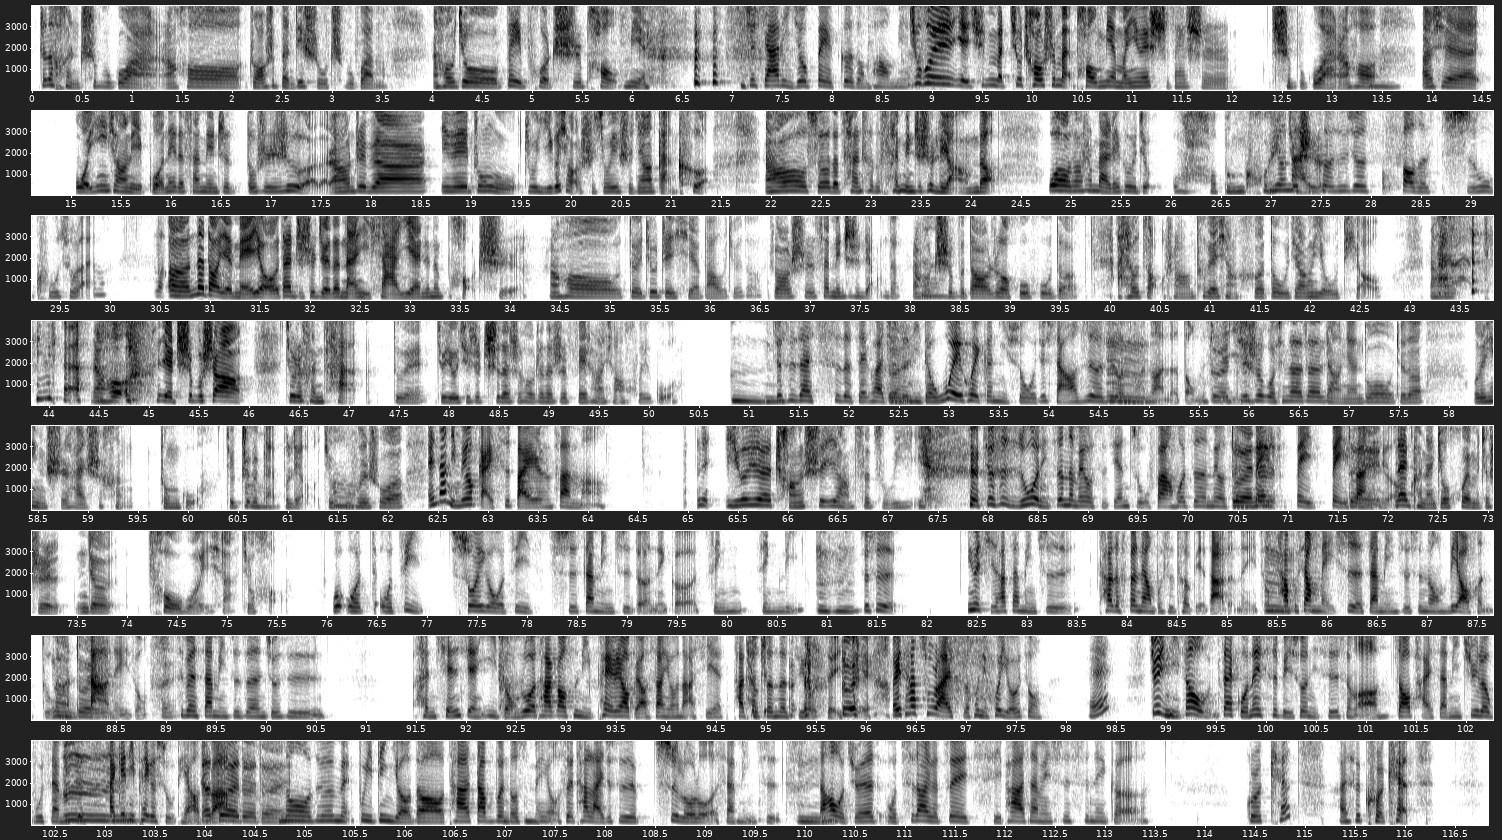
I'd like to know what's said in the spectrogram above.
真的很吃不惯，然后主要是本地食物吃不惯嘛，然后就被迫吃泡面。你就家里就备各种泡面，就会也去买就超市买泡面嘛，因为实在是吃不惯，然后而且。我印象里，国内的三明治都是热的，然后这边因为中午就一个小时休息时间要赶课，然后所有的餐车的三明治是凉的。哇！我当时买了一个，我就哇，好崩溃。有哪一刻就就抱着食物哭出来吗？那呃，那倒也没有，但只是觉得难以下咽，真的不好吃。然后对，就这些吧，我觉得主要是三明治是凉的，然后吃不到热乎乎的。还有早上特别想喝豆浆油条。然后 听起来，然后 也吃不上，就是很惨。对，就尤其是吃的时候，真的是非常想回国。嗯，就是在吃的这块，就是你的胃会跟你说，我就想要热热暖暖的东西。对，其实我现在在两年多，我觉得我的饮食还是很中国，就这个改不了，就不会说。哎，那你没有改吃白人饭吗？那一个月尝试一两次足矣。就是如果你真的没有时间煮饭，或真的没有时间备备备饭，那可能就会嘛，就是你就凑合一下就好。我我我自己说一个我自己吃三明治的那个经经历，嗯哼，就是因为其他三明治它的分量不是特别大的那一种，它不像美式的三明治是那种料很多很大那一种，这边三明治真的就是。很浅显易懂。如果他告诉你配料表上有哪些，他就真的只有这些。而他出来时候，你会有一种，哎，就你知道我，在国内吃，比如说你吃什么招牌三明治、俱乐部三明治，还给你配个薯条，对吧？对对对。No，这边没不一定有的哦，它大部分都是没有，所以他来就是赤裸裸的三明治。然后我觉得我吃到一个最奇葩的三明治是那个 croquette 还是 croquette，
